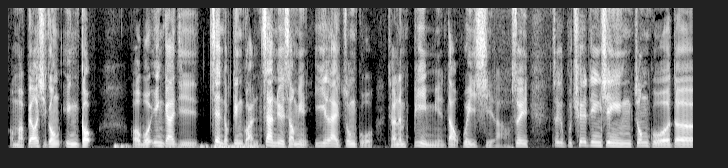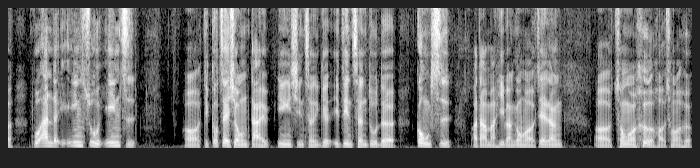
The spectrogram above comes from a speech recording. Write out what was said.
我们表示讲英国哦，我应该以战略顶管战略上面依赖中国，才能避免到威胁啦。所以这个不确定性，中国的不安的因素因子哦，伫国际上大已经形成一个一定程度的共识。啊，大嘛，希望讲吼，这张呃，创而贺哈，创而贺。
